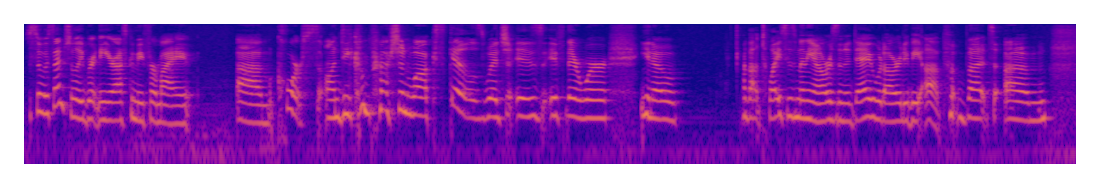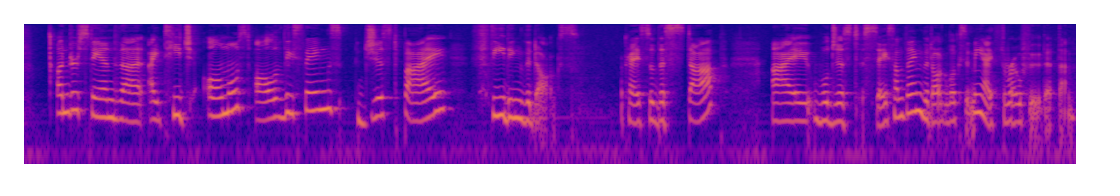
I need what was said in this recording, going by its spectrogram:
So essentially, Brittany, you're asking me for my um, course on decompression walk skills, which is if there were, you know, about twice as many hours in a day would already be up. But um, understand that I teach almost all of these things just by feeding the dogs. Okay, so the stop, I will just say something, the dog looks at me, I throw food at them.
